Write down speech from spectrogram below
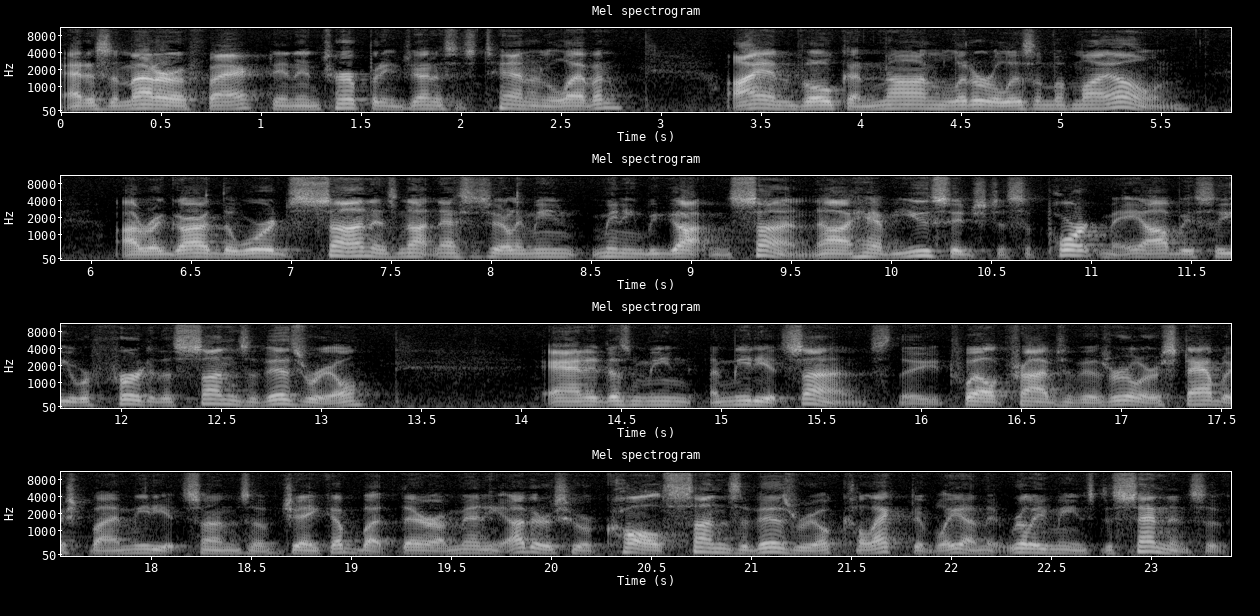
And as a matter of fact, in interpreting Genesis 10 and 11, I invoke a non literalism of my own. I regard the word son as not necessarily mean, meaning begotten son. Now, I have usage to support me. Obviously, you refer to the sons of Israel, and it doesn't mean immediate sons. The 12 tribes of Israel are established by immediate sons of Jacob, but there are many others who are called sons of Israel collectively, and it really means descendants of,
